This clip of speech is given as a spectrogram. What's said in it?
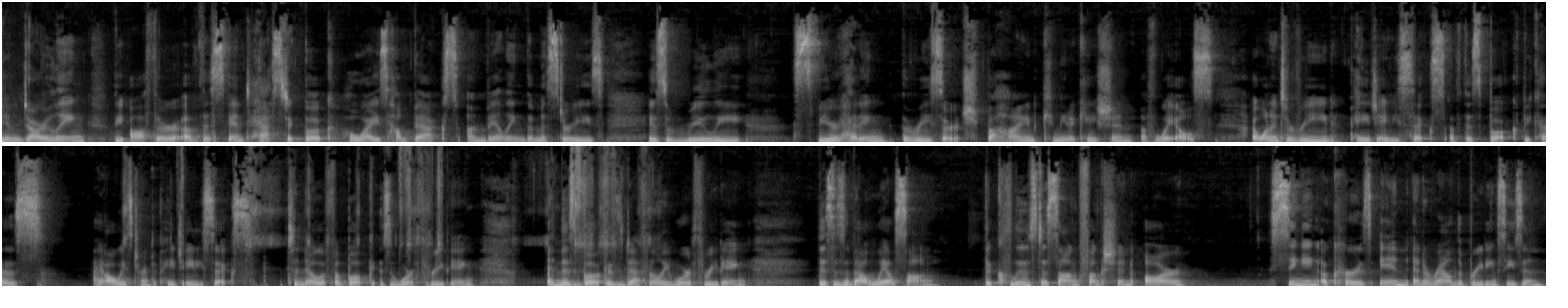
Jim Darling, the author of this fantastic book, Hawaii's Humpbacks Unveiling the Mysteries, is really spearheading the research behind communication of whales. I wanted to read page 86 of this book because I always turn to page 86 to know if a book is worth reading. And this book is definitely worth reading. This is about whale song. The clues to song function are Singing occurs in and around the breeding season.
